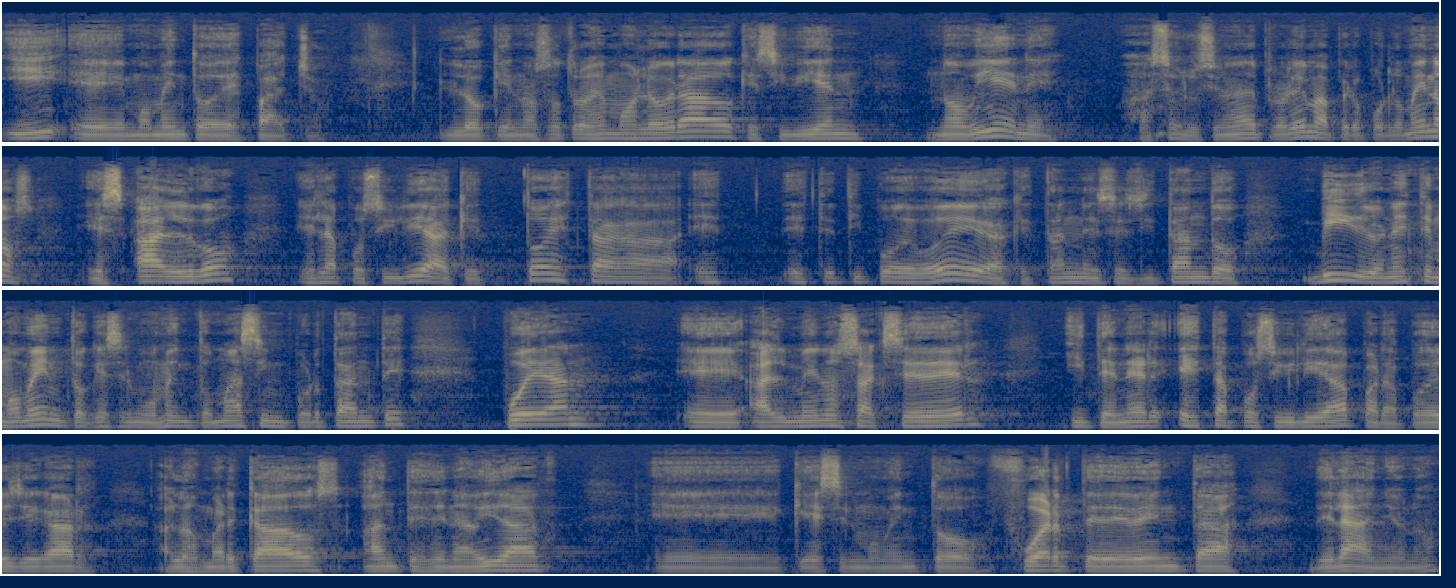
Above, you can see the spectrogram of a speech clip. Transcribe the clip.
y eh, momento de despacho. Lo que nosotros hemos logrado, que si bien no viene a solucionar el problema, pero por lo menos es algo, es la posibilidad que todo este tipo de bodegas que están necesitando vidrio en este momento, que es el momento más importante, puedan eh, al menos acceder y tener esta posibilidad para poder llegar a los mercados antes de Navidad, eh, que es el momento fuerte de venta del año, ¿no?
